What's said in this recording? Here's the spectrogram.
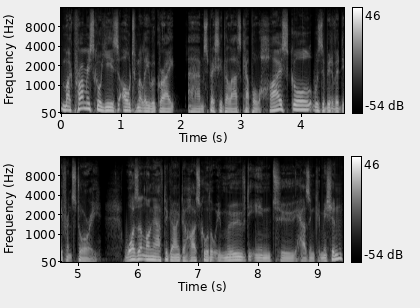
my primary school years ultimately were great, um, especially the last couple. High school was a bit of a different story. Wasn't long after going to high school that we moved into housing commission,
